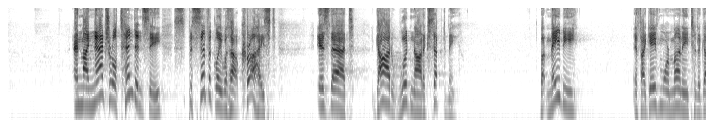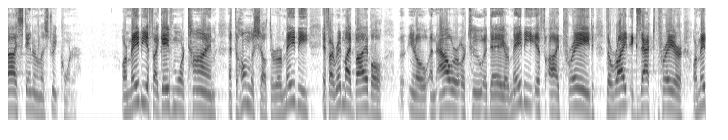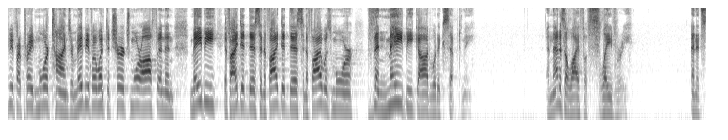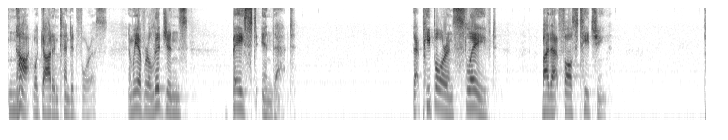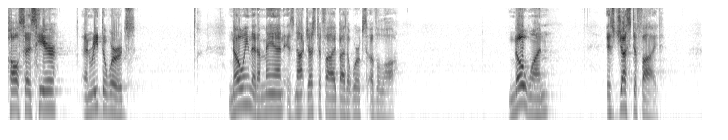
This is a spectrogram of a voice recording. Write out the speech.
And my natural tendency, specifically without Christ, is that God would not accept me. But maybe if I gave more money to the guy standing on the street corner, or maybe if I gave more time at the homeless shelter, or maybe if I read my Bible, you know, an hour or two a day, or maybe if I prayed the right exact prayer, or maybe if I prayed more times, or maybe if I went to church more often, and maybe if I did this, and if I did this, and if I was more, then maybe God would accept me. And that is a life of slavery. And it's not what God intended for us. And we have religions based in that. That people are enslaved by that false teaching. Paul says here, and read the words knowing that a man is not justified by the works of the law. No one is justified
